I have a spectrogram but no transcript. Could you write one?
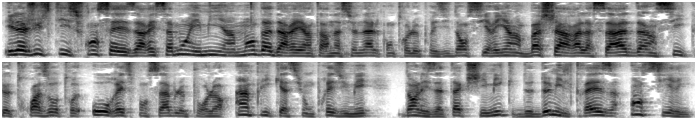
Et la justice française a récemment émis un mandat d'arrêt international contre le président syrien Bachar al-Assad ainsi que trois autres hauts responsables pour leur implication présumée dans les attaques chimiques de 2013 en Syrie.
